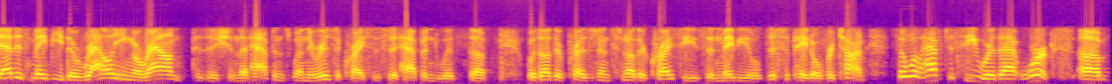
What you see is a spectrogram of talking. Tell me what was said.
that is maybe the rallying around position that happens when there is a crisis. It happened with uh, with other presidents and other crises, and maybe it'll dissipate over time. So we'll have to see where that works. Um,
